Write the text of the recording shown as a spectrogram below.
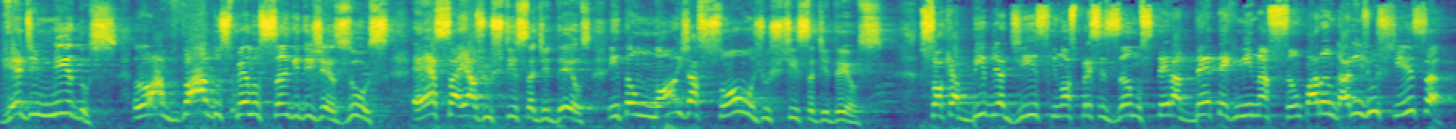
redimidos, lavados pelo sangue de Jesus. Essa é a justiça de Deus. Então nós já somos justiça de Deus. Só que a Bíblia diz que nós precisamos ter a determinação para andar em justiça.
